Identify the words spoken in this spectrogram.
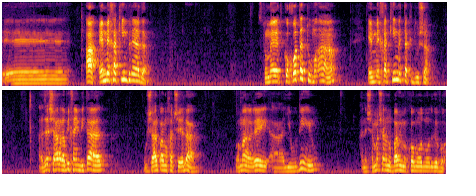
אה, אה, הם מחקים בני אדם. זאת אומרת, כוחות הטומאה, הם מחקים את הקדושה. על זה שאל רבי חיים ויטל, הוא שאל פעם אחת שאלה, הוא אמר, הרי היהודים, הנשמה שלנו באה ממקום מאוד מאוד גבוה.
